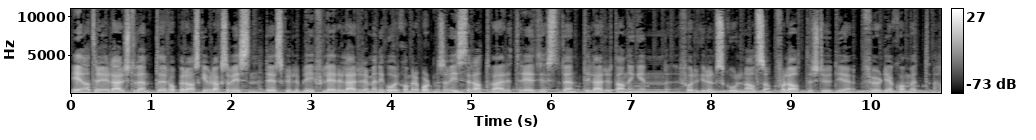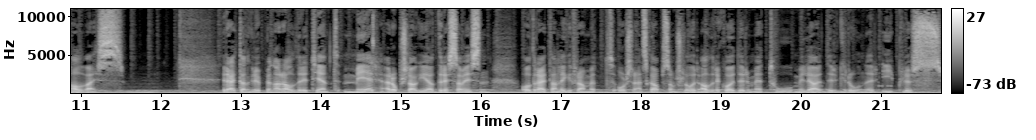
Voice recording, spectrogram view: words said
En av tre lærerstudenter hopper av, skriver Dagsavisen. Det skulle bli flere lærere, men i går kom rapporten som viser at hver tredje student i lærerutdanningen, for grunnskolen altså, forlater studiet før de har kommet halvveis. Reitan-gruppen har aldri tjent mer, er oppslaget i Adresseavisen. Odd Reitan legger fram et årsregnskap som slår alle rekorder med to milliarder kroner i pluss.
